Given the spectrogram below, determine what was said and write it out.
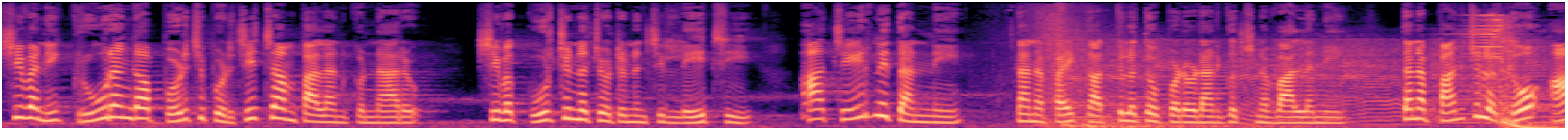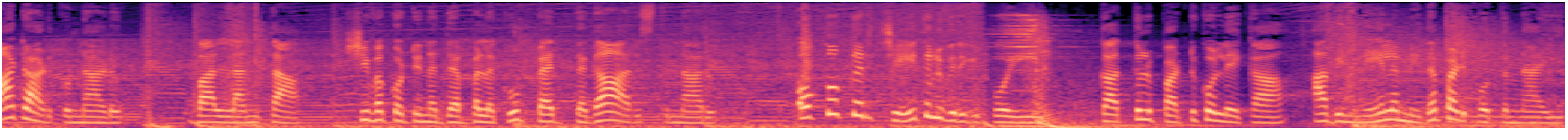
శివని క్రూరంగా పొడిచి పొడిచి చంపాలనుకున్నారు. శివ కూర్చున్న చోటు నుంచి లేచి ఆ చైర్ని తన్ని తనపై కత్తులతో పొడవడానికి వచ్చిన వాళ్ళని తన పంచులతో ఆట ఆడుకున్నాడు వాళ్ళంతా శివ కొట్టిన దెబ్బలకు పెద్దగా అరుస్తున్నారు. ఒక్కొక్కరి చేతులు విరిగిపోయి కత్తులు పట్టుకోలేక అవి నేల మీద పడిపోతున్నాయి.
